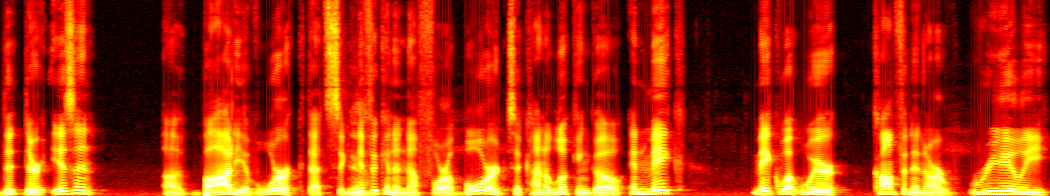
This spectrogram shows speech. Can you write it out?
that there isn't a body of work that's significant enough for a board to kind of look and go and make make what we're confident are really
